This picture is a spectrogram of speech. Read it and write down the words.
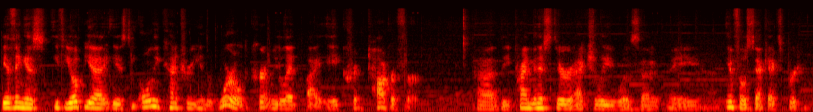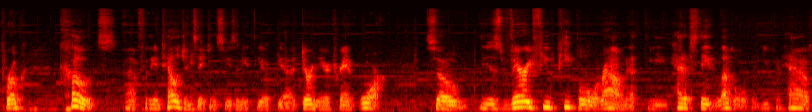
The other thing is Ethiopia is the only country in the world currently led by a cryptographer. Uh, the prime minister actually was a, a infosec expert who broke codes uh, for the intelligence agencies in Ethiopia during the Eritrean War. So there's very few people around at the head of state level that you can have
